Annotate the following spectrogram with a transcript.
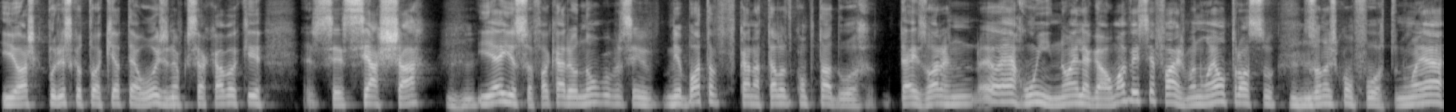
e eu acho que por isso que eu tô aqui até hoje, né? Porque você acaba que você se achar. E é isso, eu falo, cara, eu não, assim, me bota ficar na tela do computador 10 horas, é ruim, não é legal. Uma vez você faz, mas não é um troço zona de conforto, não é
